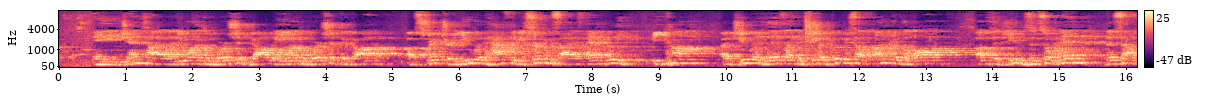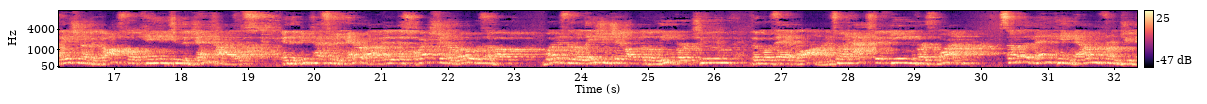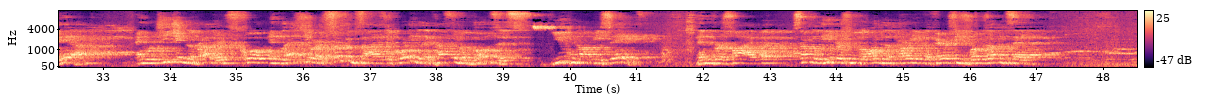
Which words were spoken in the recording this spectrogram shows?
a Gentile and you wanted to worship Yahweh, you wanted to worship the God of Scripture, you would have to be circumcised and really become a Jew and live like a Jew and put yourself under the law of the Jews. And so when the salvation of the gospel came to the Gentiles in the New Testament era, this question arose about what is the relationship of the believer to the Mosaic law. And so in Acts 15, verse 1, some of the men came down from Judea and we're teaching the brothers, quote, unless you are circumcised according to the custom of Moses, you cannot be saved. Then in verse 5, but some believers who belonged to the party of the Pharisees rose up and said,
